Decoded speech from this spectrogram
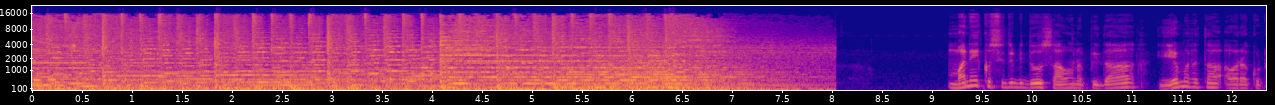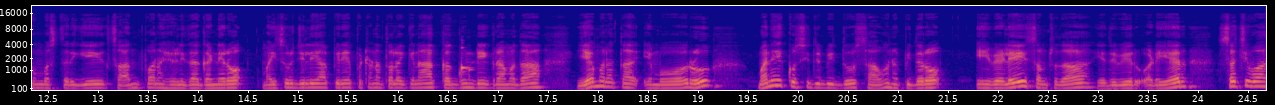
ಮನೆ ಕುಸಿದು ಬಿದ್ದು ಸಾವನ್ನಪ್ಪಿದ ಹೇಮಲತಾ ಅವರ ಕುಟುಂಬಸ್ಥರಿಗೆ ಸಾಂತ್ವನ ಹೇಳಿದ ಗಣ್ಯರು. ಮೈಸೂರು ಜಿಲ್ಲೆಯ ಪಿರೇಪಟ್ಟಣ ತಾಲೂಕಿನ ಕಗ್ಗುಂಡಿ ಗ್ರಾಮದ ಹೇಮಲತಾ ಎಂಬುವವರು ಮನೆ ಕುಸಿದು ಬಿದ್ದು ಸಾವನ್ನಪ್ಪಿದರು ಈ ವೇಳೆ ಸಂಸದ ಯದುವೀರ್ ಒಡೆಯರ್, ಸಚಿವ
